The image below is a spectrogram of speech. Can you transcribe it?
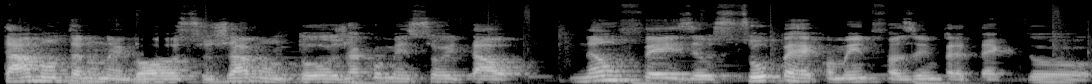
tá montando um negócio, já montou, já começou e tal, não fez, eu super recomendo fazer o Empretec do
